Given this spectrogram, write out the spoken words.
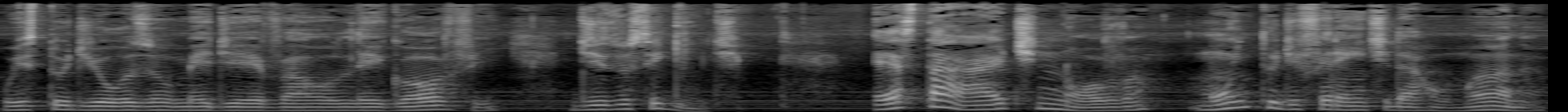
O estudioso medieval Legov diz o seguinte: esta arte nova, muito diferente da romana,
